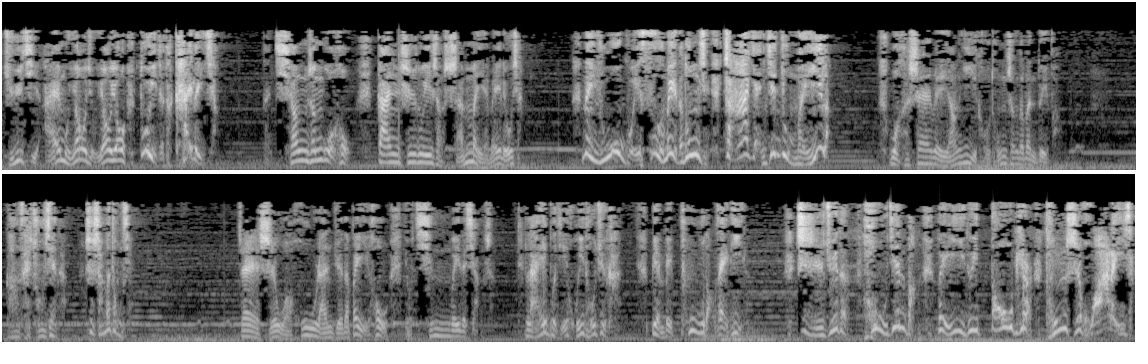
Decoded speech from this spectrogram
举起 M 幺九幺幺，对着他开了一枪。但枪声过后，干尸堆上什么也没留下，那如鬼似魅的东西眨眼间就没了。我和山瑞阳异口同声地问对方：“刚才出现的是什么东西？”这时我忽然觉得背后有轻微的响声，来不及回头去看，便被扑倒在地了。只觉得后肩膀被一堆刀片同时划了一下，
